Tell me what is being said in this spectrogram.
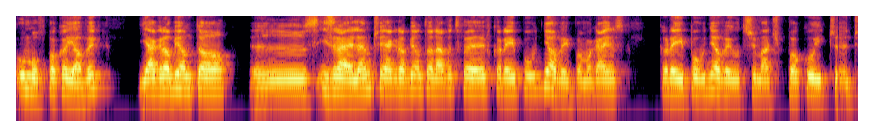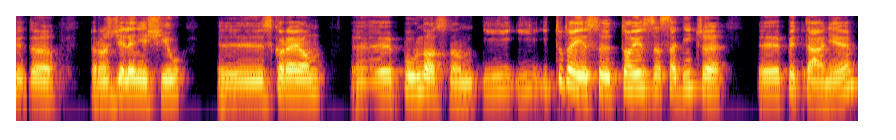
umów pokojowych, jak robią to e, z Izraelem, czy jak robią to nawet w, Korei Południowej, pomagając Korei Południowej utrzymać pokój, czy, czy to rozdzielenie sił e, z Koreą Północną. I, i, i tutaj jest, to jest zasadnicze pytanie.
